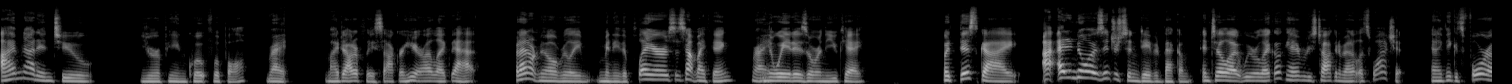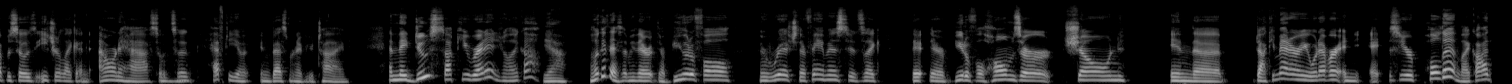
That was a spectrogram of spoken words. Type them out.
I'm not into European quote football. right. My daughter plays soccer here. I like that. But I don't know really many of the players. It's not my thing in the way it is over in the UK. But this guy, I, I didn't know I was interested in David Beckham until I, we were like, okay, everybody's talking about it. Let's watch it. And I think it's four episodes. Each are like an hour and a half. So it's a hefty uh, investment of your time. And they do suck you right in. You're like, oh, Yeah. look at this. I mean, they're they're beautiful. They're rich. They're famous. It's like their, their beautiful homes are shown in the documentary or whatever, and eh, so you're pulled in. Like I'd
